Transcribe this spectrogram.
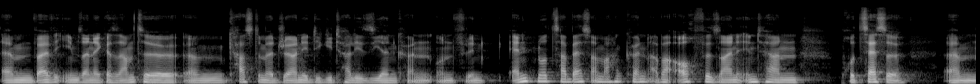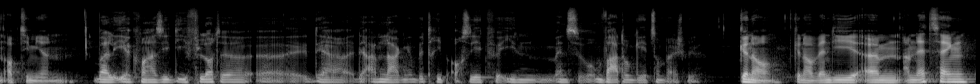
ähm, weil wir ihm seine gesamte ähm, Customer Journey digitalisieren können und für den Endnutzer besser machen können, aber auch für seine internen Prozesse ähm, optimieren weil ihr quasi die Flotte äh, der, der Anlagen im Betrieb auch seht für ihn, wenn es um Wartung geht zum Beispiel. Genau, genau. Wenn die ähm, am Netz hängen,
